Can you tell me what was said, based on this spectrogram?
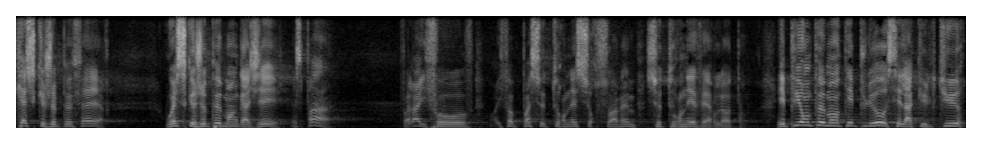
Qu'est-ce que je peux faire? Où est-ce que je peux m'engager? N'est-ce pas? Voilà, il ne faut, il faut pas se tourner sur soi-même, se tourner vers l'autre. Et puis on peut monter plus haut, c'est la culture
